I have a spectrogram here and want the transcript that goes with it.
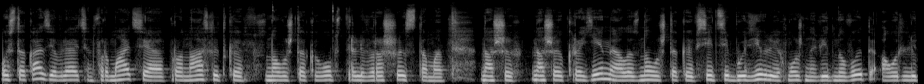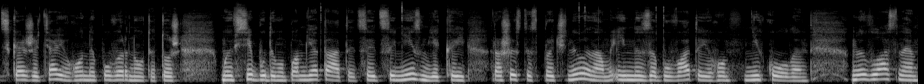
Ось така з'являється інформація про наслідки знову ж таки обстрілів рашистами наших нашої країни, але знову ж таки всі ці будівлі їх можна відновити, а от людське життя його не повернути. Тож ми всі будемо пам'ятати цей цинізм, який рашисти спричинили нам, і не забувати його ніколи. Ну і власне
